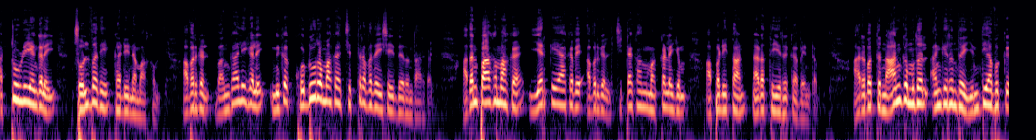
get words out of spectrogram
அட்டூழியங்களை சொல்வதே கடினமாகும். அவர்கள் வங்காளிகளை மிக கொடூரமாக சித்திரவதை செய்திருந்தார்கள். அதன் பாகமாக இயற்கையாகவே அவர்கள் சிட்டகாங் மக்களையும் அப்படித்தான் நடத்தியிருக்க வேண்டும். அறுபத்து நான்கு முதல் அங்கிருந்து இந்தியாவுக்கு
